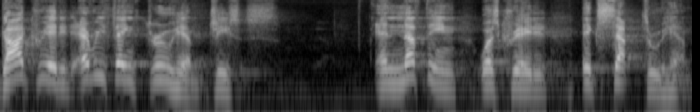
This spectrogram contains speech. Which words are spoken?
God created everything through him, Jesus. And nothing was created except through him.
